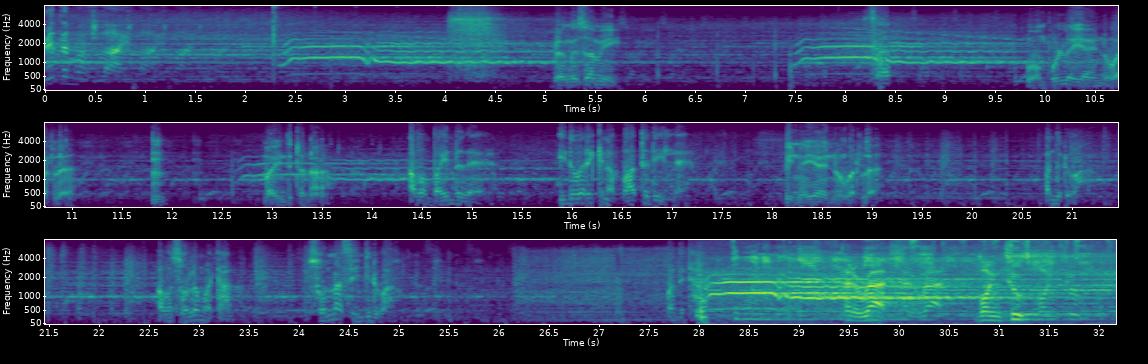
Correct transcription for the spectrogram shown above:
rhythm of life. Rangasamy. Sir உன் புள்ள ஏன் இன்னும் வரல? பயந்துட்டானா? அவன் பயந்தத இதுவரைக்கும் நான் பார்த்ததே இல்லை. பின்ன ஏன் இன்னும் வரல? வந்துடுவான் அவன் சொல்ல மாட்டான். சொன்னா செஞ்சிடுவான் Pederaps, Volume 2.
